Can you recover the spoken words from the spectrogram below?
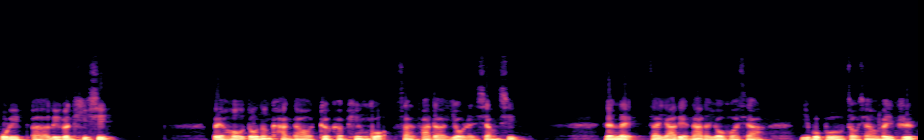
物理呃理论体系背后，都能看到这颗苹果散发的诱人香气。人类在雅典娜的诱惑下，一步步走向未知，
